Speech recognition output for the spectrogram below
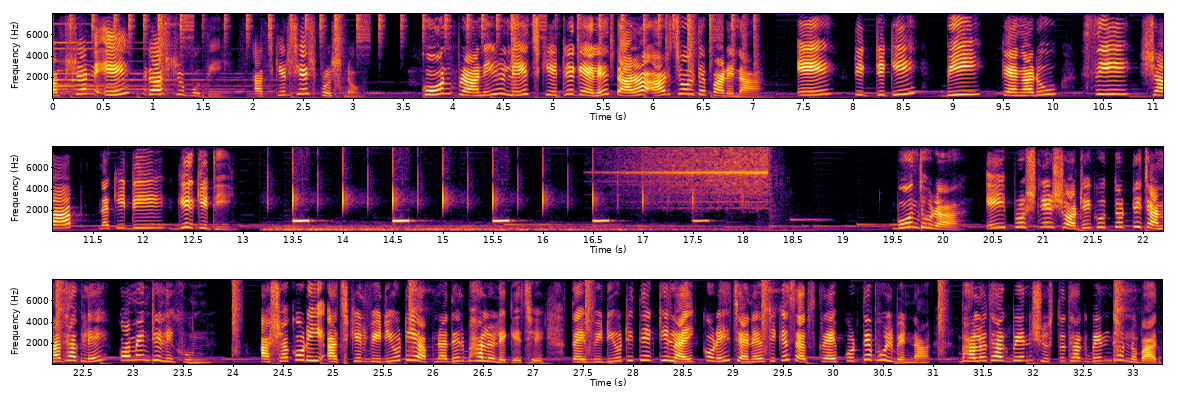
অপশন এ, রাষ্ট্রপতি। আজকের শেষ প্রশ্ন। কোন প্রাণীর লেজ কেটে গেলে তারা আর চলতে পারে না? এ, টিকটিকি, বি, ক্যাঙ্গারু, সি, সাপ, নাকি ডি, গিরগিটি? বন্ধুরা, এই প্রশ্নের সঠিক উত্তরটি জানা থাকলে কমেন্টে লিখুন। আশা করি আজকের ভিডিওটি আপনাদের ভালো লেগেছে। তাই ভিডিওটিতে একটি লাইক করে চ্যানেলটিকে সাবস্ক্রাইব করতে ভুলবেন না। ভালো থাকবেন, সুস্থ থাকবেন, ধন্যবাদ।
